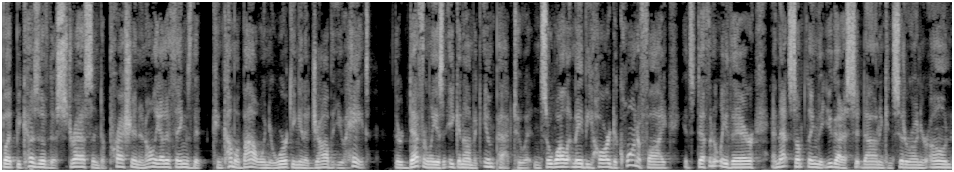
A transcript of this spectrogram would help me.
But because of the stress and depression and all the other things that can come about when you're working in a job that you hate, there definitely is an economic impact to it. And so while it may be hard to quantify, it's definitely there. And that's something that you got to sit down and consider on your own.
